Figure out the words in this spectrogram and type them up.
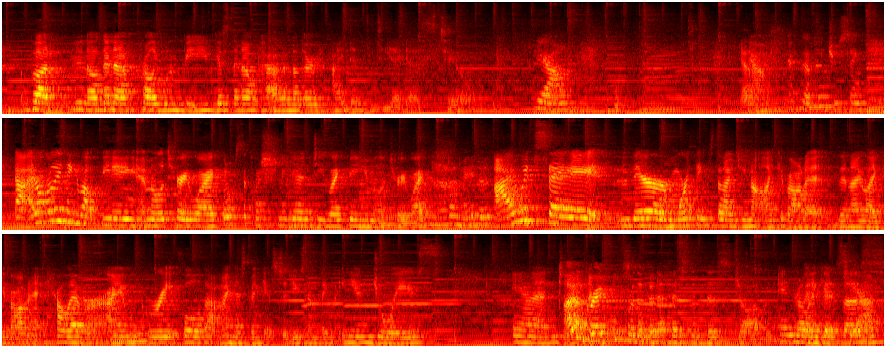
but you know, then I probably wouldn't be because then I would have another identity, I guess, too. yeah. Yeah, I think that's interesting. Yeah, I don't really think about being a military wife. What was the question again? Do you like being a military wife? I made it. I would say there are more things that I do not like about it than I like about it. However, I am Mm-hmm. grateful that my husband gets to do something that he enjoys. And I'm grateful for the benefits of this job And the really benefits, gives us. yeah.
